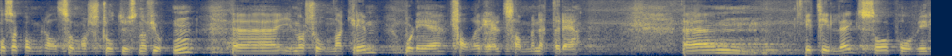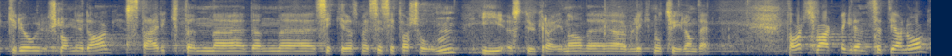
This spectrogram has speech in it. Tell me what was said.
Og så kommer altså mars 2014, eh, invasjonen av Krim, hvor det faller helt sammen etter det. Um, I tillegg så påvirker jo Russland i dag sterkt den, eh, den sikkerhetsmessige situasjonen i Øst-Ukraina. Det er vel ikke noe tvil om det. Det har vært svært begrenset dialog.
